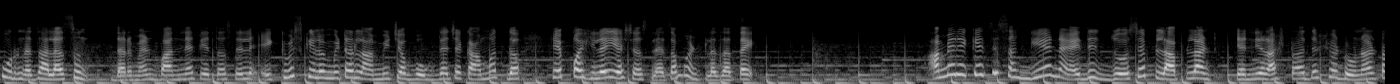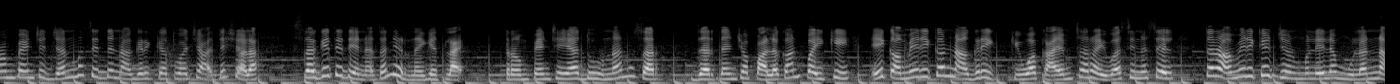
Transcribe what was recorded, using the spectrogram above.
पूर्ण झालं असून दरम्यान बांधण्यात येत असलेले एकवीस किलोमीटर लांबीच्या बोगद्याच्या कामातलं हे पहिलं यश असल्याचं म्हटलं जात आहे. अमेरिकेचे संघीय न्यायाधीश जोसेफ लापलांट यांनी राष्ट्राध्यक्ष डोनाल्ड ट्रम्प यांच्या जन्मसिद्ध नागरिकत्वाच्या आदेशाला स्थगिती देण्याचा निर्णय घेतलाय. ट्रम्प यांच्या या धोरणानुसार जर त्यांच्या पालकांपैकी एक अमेरिकन नागरिक किंवा कायमचा रहिवासी नसेल तर अमेरिकेत जन्मलेल्या मुलांना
